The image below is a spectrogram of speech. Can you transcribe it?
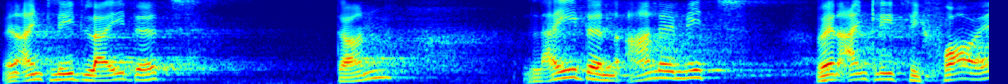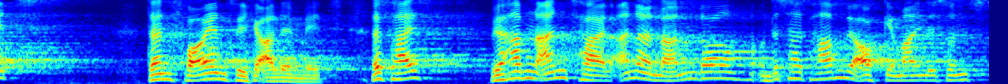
wenn ein Glied leidet, dann leiden alle mit. Wenn ein Glied sich freut, dann freuen sich alle mit. Das heißt, wir haben Anteil aneinander und deshalb haben wir auch Gemeinde, sonst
